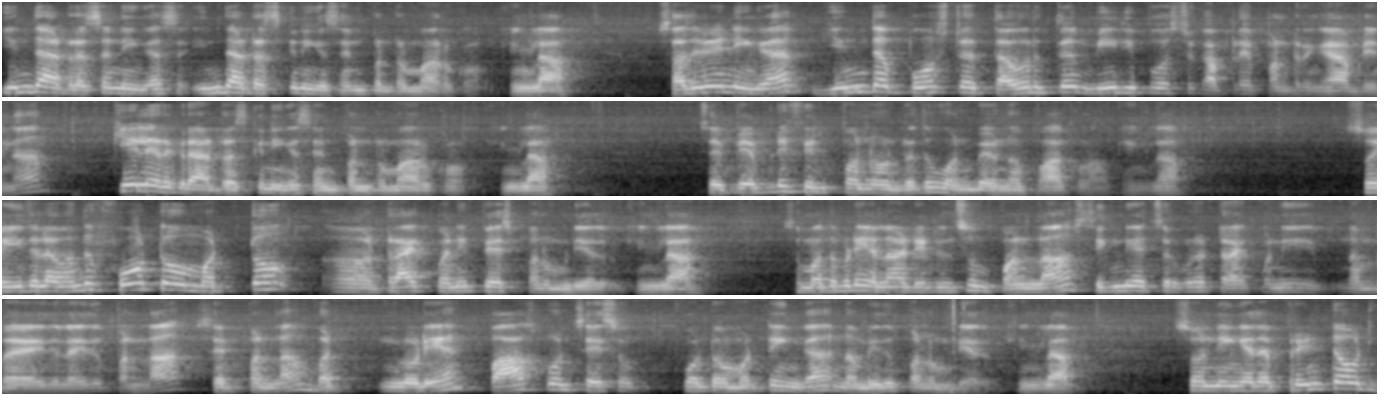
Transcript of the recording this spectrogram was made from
இந்த அட்ரஸை நீங்கள் இந்த அட்ரஸ்க்கு நீங்கள் சென்ட் பண்ணுற மாதிரி இருக்கும் ஓகேங்களா ஸோ அதுவே நீங்கள் இந்த போஸ்ட்டை தவிர்த்து மீதி போஸ்ட்டுக்கு அப்ளை பண்ணுறீங்க அப்படின்னா கீழே இருக்கிற அட்ரஸ்க்கு நீங்கள் சென்ட் பண்ணுற மாதிரி இருக்கும் ஓகேங்களா ஸோ இப்போ எப்படி ஃபில் பண்ணுன்றது ஒன் பை ஒன்னாக பார்க்கலாம் ஓகேங்களா? ஸோ இதில் வந்து ஃபோட்டோ மட்டும் ட்ராக் பண்ணி பேஸ்ட் பண்ண முடியாது ஓகேங்களா? ஸோ மற்றபடி எல்லா டீட்டெயில்ஸும் பண்ணலாம். சிக்னேச்சர் கூட ட்ராக் பண்ணி நம்ம இதில் இது பண்ணலாம் செட் பண்ணலாம். பட் உங்களுடைய பாஸ்போர்ட் சைஸ் ஃபோட்டோ மட்டும் இங்கே நம்ம இது பண்ண முடியாது ஓகேங்களா? ஸோ நீங்கள் இதை பிரிண்ட் அவுட்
